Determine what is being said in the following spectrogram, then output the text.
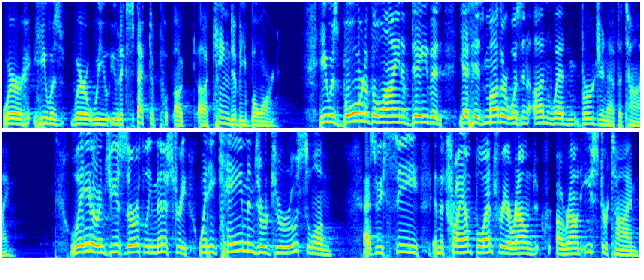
where he was where we, you would expect a, a, a king to be born. He was born of the line of David, yet his mother was an unwed virgin at the time. Later in Jesus' earthly ministry, when he came into Jerusalem, as we see in the triumphal entry around, around Easter time,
